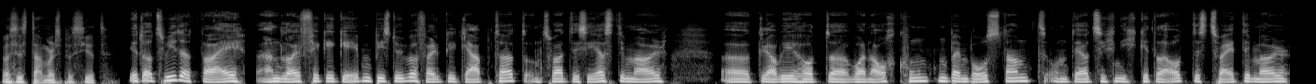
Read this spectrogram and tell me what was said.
Was ist damals passiert? Ja, da hat es wieder drei Anläufe gegeben, bis der Überfall geklappt hat. Und zwar das erste Mal, äh, glaube ich, hat, äh, waren auch Kunden beim Postamt und der hat sich nicht getraut. Das zweite Mal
